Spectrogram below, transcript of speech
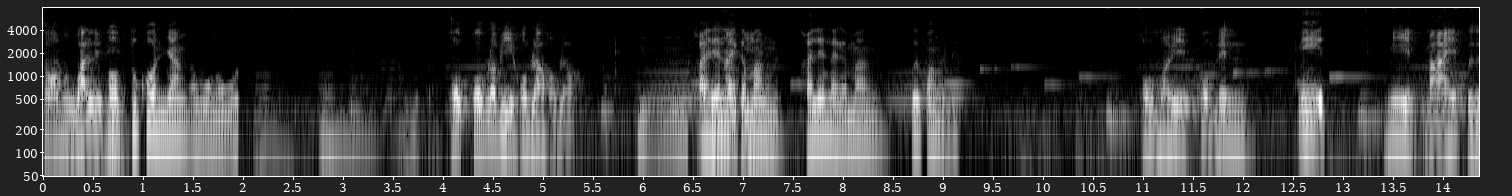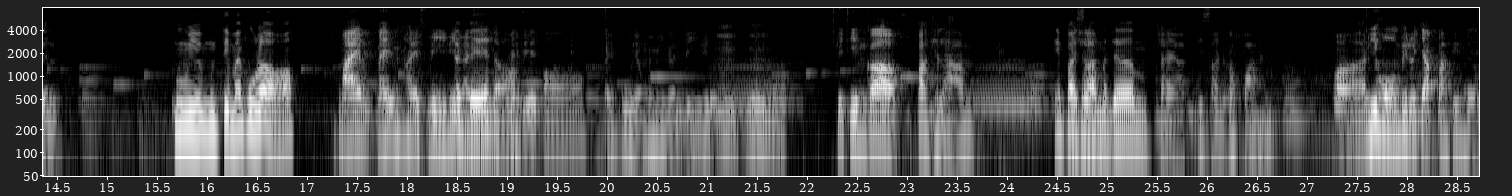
ซ้อมทุกวันเลยครบพี่ทุกคนยังเอาวงอาวุธ อาวุธเหรอครบครบแล้วพี่ครบแล้วครบแล้ว อืมใครเล่นอะไรกันบ้างเนี่ยใครเล่นอะไรกันบ้างเพื่อฟังหน่อยดิผมอะพี่ผมเล่นมีดมีดไม้ปืน มึงมีมึงตีไม้พูแล้วเหรอไม้ไม้ไม้ฟรีพี่ไอ้ไม้เบฟรีสเหรอไม้เบสอ๋อไม้ฟูยังไม่มีเงินตีพี่อืมอืมพี่ทีมก็ปากฉลาม นี่ปลาฉลามเหมือนเดิมใช่ครับพี่ซอนก็ขวาน หวานพี่โฮมพี่รู้จักปะพี่โฮม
